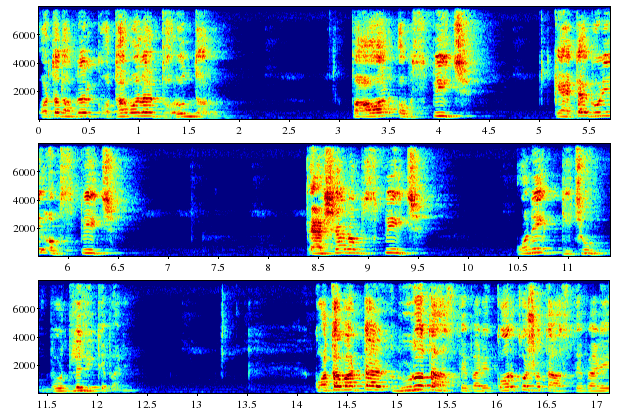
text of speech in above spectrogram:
অর্থাৎ আপনার কথা বলার ধরন ধারণ। Power of speech category of speech passion of speech অনেক কিছু বদলে দিতে পারে। কথাবার্তার রূঢ়তা আসতে পারে, কর্কশতা আসতে পারে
